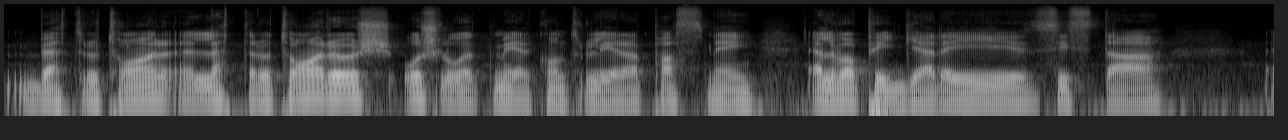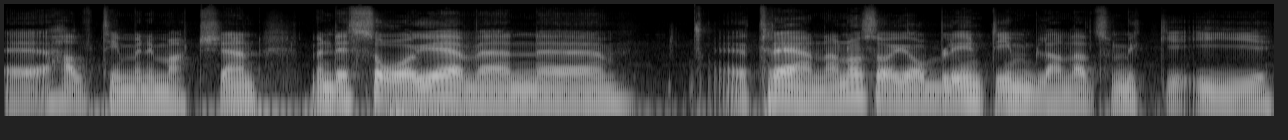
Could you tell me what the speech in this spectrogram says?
bättre att ta, lättare att ta en rush och slå ett mer kontrollerad passning eller vara piggare i sista eh, halvtimmen i matchen. Men det sa ju även eh, eh tränarna och så, jag blev inte inblandad så mycket i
